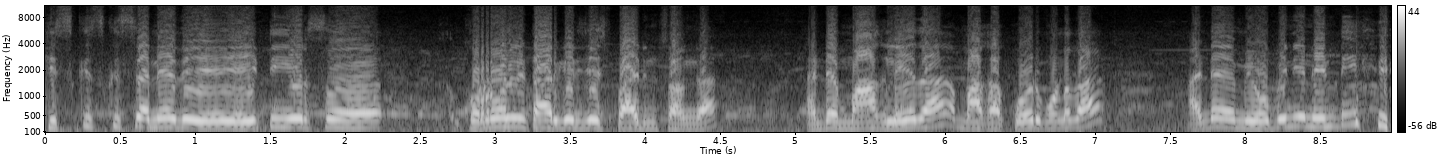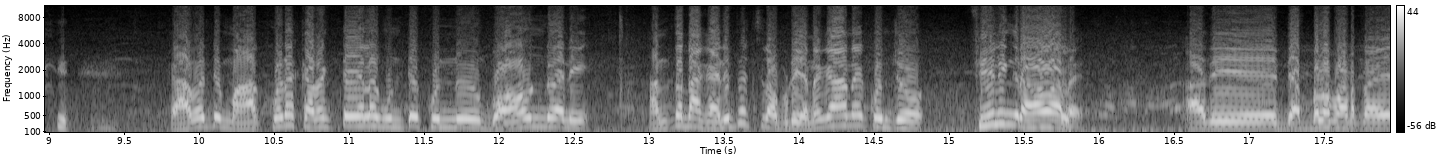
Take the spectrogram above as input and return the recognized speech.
కిస్ కిస్ కిస్ అనేది ఎయిటీ ఇయర్స్ కుర్రోల్ని టార్గెట్ చేసి పాడిన సాంగ్ అంటే మాకు లేదా? మాకు ఆ కోరిక ఉండదా అంటే మీ ఒపీనియన్ ఏంటి? కాబట్టి మాకు కూడా కనెక్ట్ అయ్యేలాగా ఉంటే కొన్ని బాగుండు అని అంత నాకు అనిపించలేదు అప్పుడు వినగానే కొంచెం ఫీలింగ్ రావాలి. అది దెబ్బలు పడతాయి.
